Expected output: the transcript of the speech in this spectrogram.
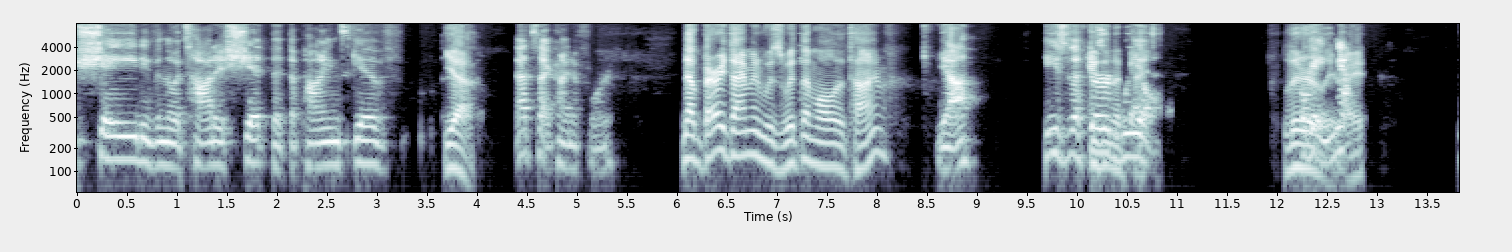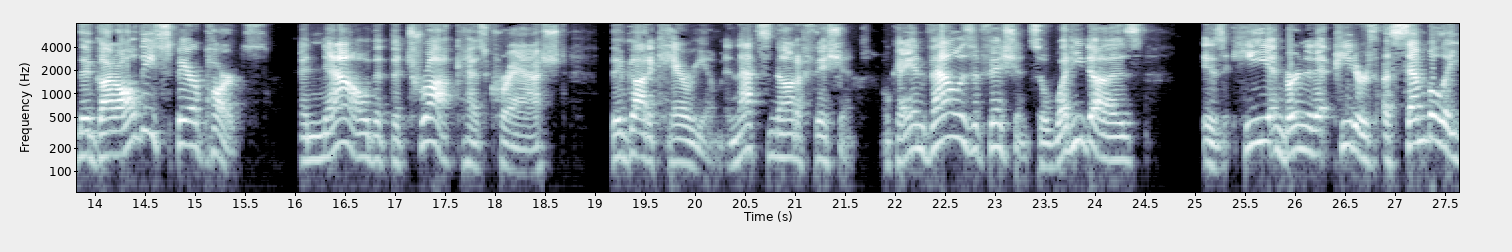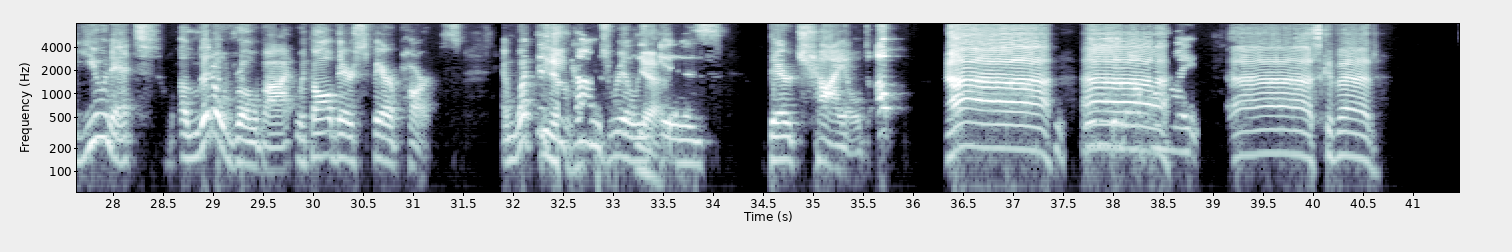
shade, even though it's hot as shit that the pines give. Yeah. That's that kind of forest. Now Barry Diamond was with them all the time. Yeah. He's the He's third the wheel. back. Literally, now- right? They've got all these spare parts. And now that the truck has crashed, they've got to carry him. And that's not efficient. Okay. And Val is efficient. So what he does is he and Bernadette Peters assemble a unit, a little robot with all their spare parts. And what this You know, becomes really yeah. is their child. Oh, Ah, ah, my- ah, skipad.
